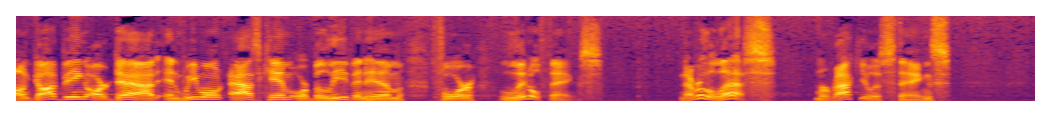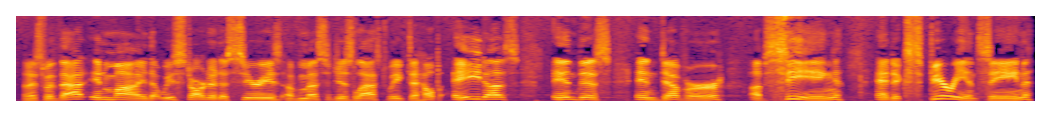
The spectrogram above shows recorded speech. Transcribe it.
on God being our dad, and we won't ask him or believe in him for little things. Nevertheless, miraculous things. And it's with that in mind that we started a series of messages last week to help aid us in this endeavor of seeing and experiencing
